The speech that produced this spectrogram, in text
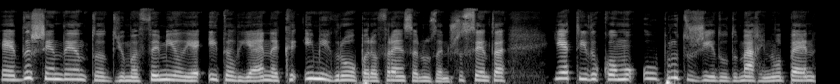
é descendente de uma família italiana que emigrou para a França nos anos 60 e é tido como o protegido de Marine Le Pen,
